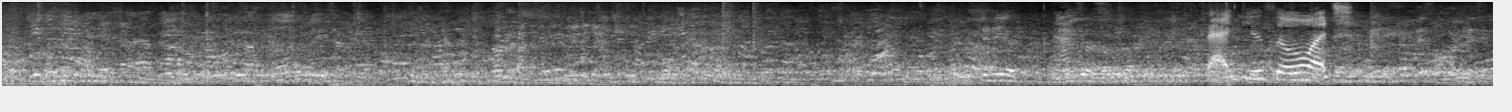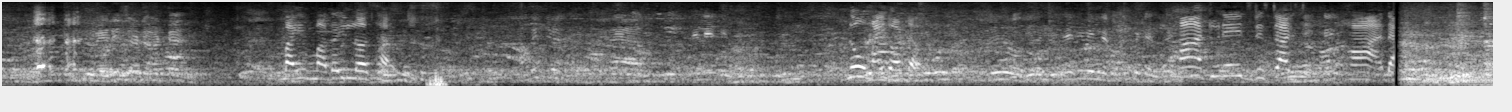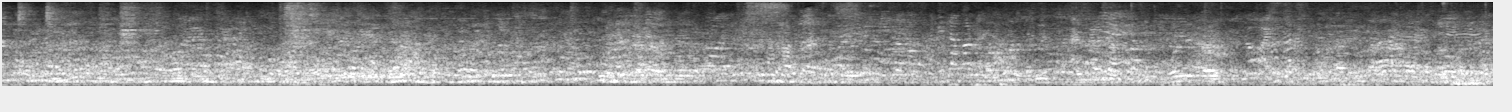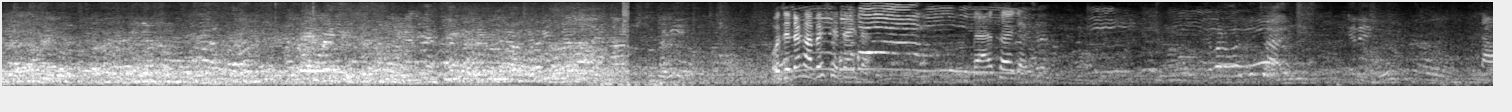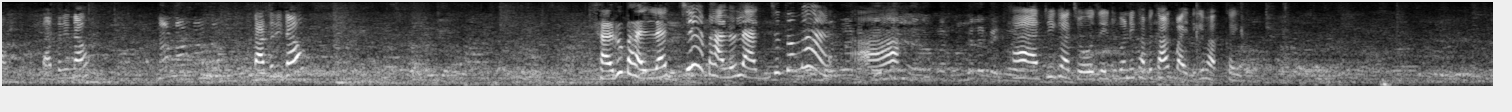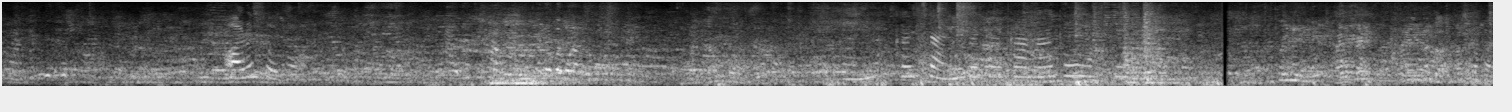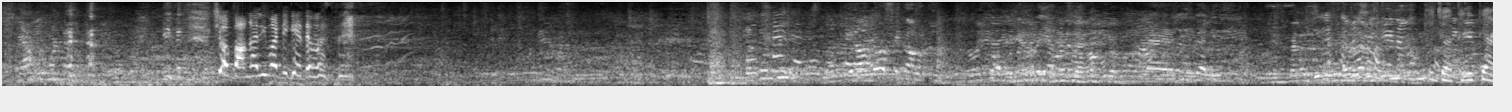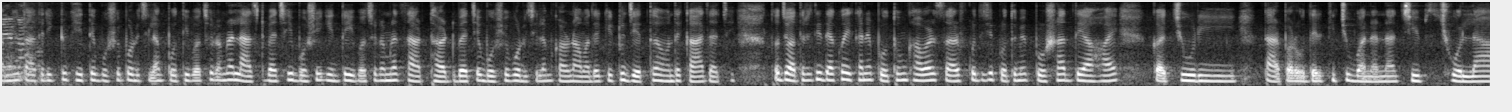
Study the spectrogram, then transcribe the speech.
you so much. Where is your daughter? My mother-in-law's house. No, my daughter. No, in the hospital. Ha, today it's discharge. Ha. That সেটাই ব্যাস হয়ে গেছে। নাও তাড়াতাড়ি নাও। তাড়াতাড়ি নাও। শারু ভালো লাগছে? ভালো লাগছে তোমার? হ্যাঁ ঠিক আছে। ও যেটুকানি খাবে থাক বাড়ি থেকে ভাত খাইব। কোথায়? সব বাঙালি বাটি খেতে বসছে তো যথারীতি আমিও তাড়াতাড়ি একটু খেতে বসে পড়েছিলাম। প্রতি বছর আমরা লাস্ট ব্যাচেই বসি, কিন্তু এই বছর আমরা থার্ড ব্যাচে বসে পড়েছিলাম, কারণ আমাদেরকে একটু যেতে হয় আমাদের কাজ আছে। তো যথারীতি দেখো, এখানে প্রথম খাবার সার্ভ করতে যে প্রথমে প্রসাদ দেওয়া হয়, কচুরি, তারপর ওদের কিছু বানানা চিপস ছোলা,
